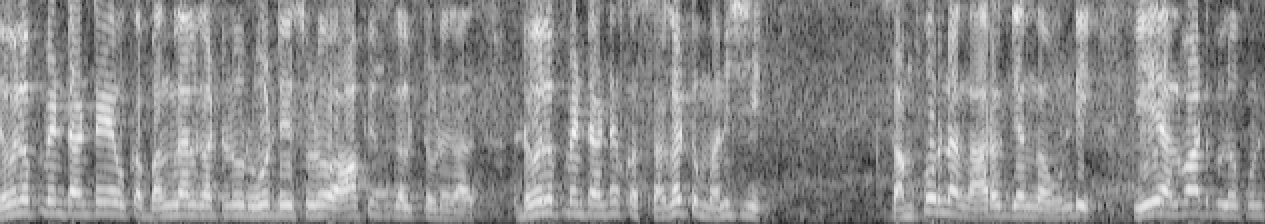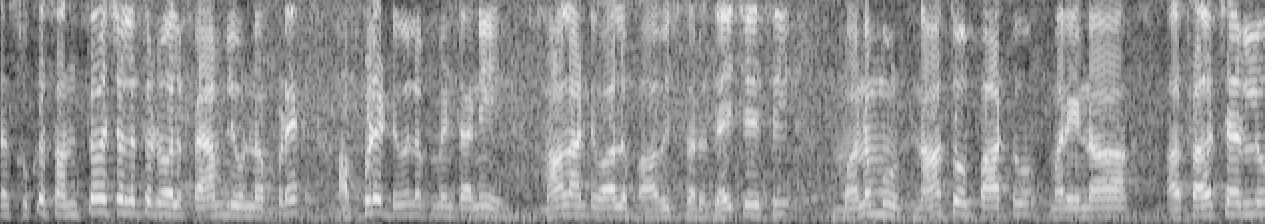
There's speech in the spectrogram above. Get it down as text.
డెవలప్మెంట్ అంటే ఒక బంగ్లాలు కట్టుడు రోడ్ వేసుడు ఆఫీస్ కట్టుడు కాదు. డెవలప్మెంట్ అంటే ఒక సగటు మనిషి సంపూర్ణంగా ఆరోగ్యంగా ఉండి ఏ అలవాటుకు లేకుండా సుఖ సంతోషాలతో వాళ్ళ ఫ్యామిలీ ఉన్నప్పుడే అప్పుడే డెవలప్మెంట్ అని మాలాంటి వాళ్ళు భావిస్తారు. దయచేసి మనము నాతో పాటు మరి నా ఆ సహచరులు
